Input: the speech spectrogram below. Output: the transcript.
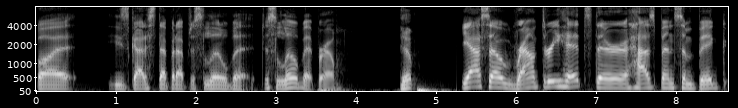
but he's got to step it up just a little bit, just a little bit, bro. Yep. Yeah, so round three hits. There has been some big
